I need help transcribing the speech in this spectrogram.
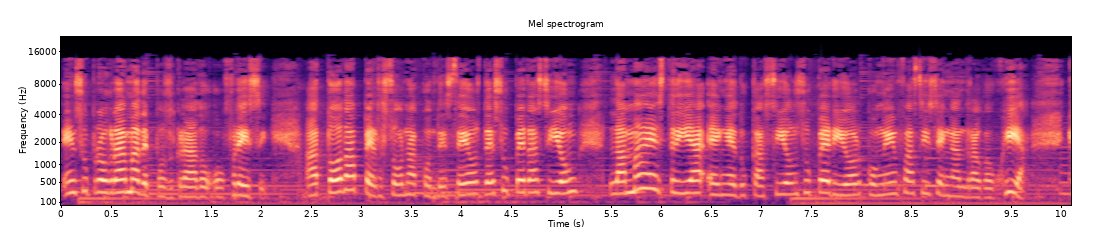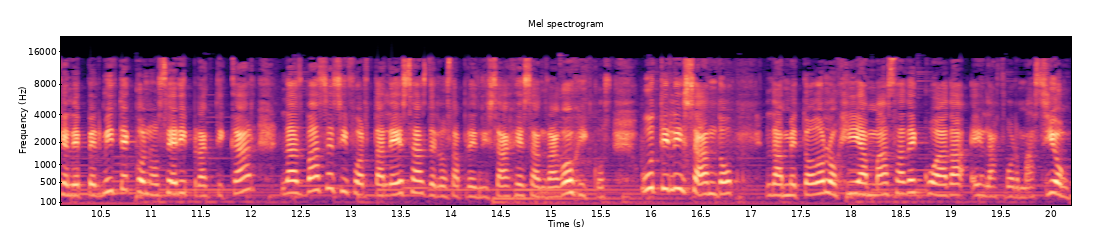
en su programa de posgrado ofrece a toda persona con deseos de superación la maestría en educación superior con énfasis en andragogía, que le permite conocer y practicar las bases y fortalezas de los aprendizajes andragógicos, utilizando la metodología más adecuada en la formación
